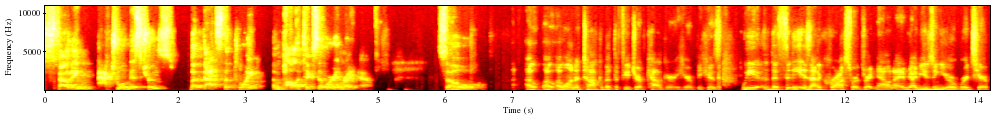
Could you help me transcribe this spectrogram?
spouting actual mistruths? But that's the point in politics that we're in right now. So I, I, want to talk about the future of Calgary here because we the city is at a crossroads right now, and I, I'm using your words here.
